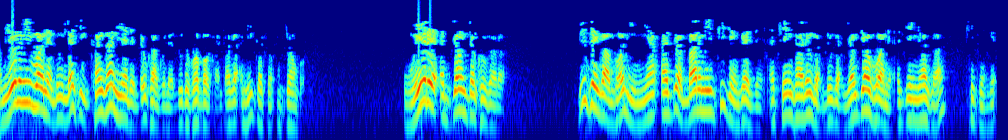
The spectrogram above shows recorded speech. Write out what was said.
အမျိုးသမီးဘဝနဲ့သူလက်ရှိခံစားနေရတဲ့ဒုက္ခကိုလည်းသူသဘောပေါက်တာဒါကအနိကဆုံးအကြောင်းပေါ့ဝေးတဲ့အကြောင်းတစ်ခုကတော့ပြစ္ဆေကဘောဓိဉာဏ်အတွက်ပါရမီဖြည့်ကျင်ခဲ့ခြင်းအချိန်ခါတုန်းကသူကယောက်ျားဘဝနဲ့အကျဉ်းများစွာဖြစ်ကျင်ခဲ့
